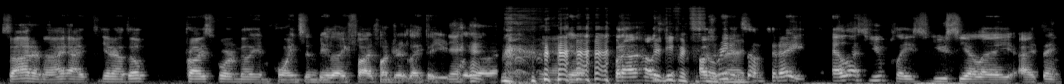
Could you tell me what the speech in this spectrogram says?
So I don't know. I, I you know they'll probably score a million points and be like 500 like they usually Yeah. are. Yeah. You know, but I, I Their was, defense is I was so reading bad. something today. LSU plays UCLA, I think,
